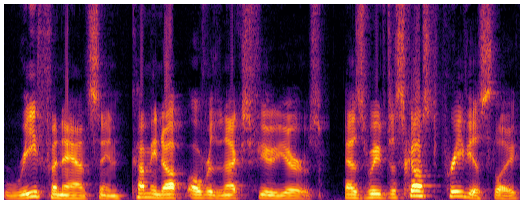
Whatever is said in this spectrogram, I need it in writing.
refinancing coming up over the next few years. As we've discussed previously,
